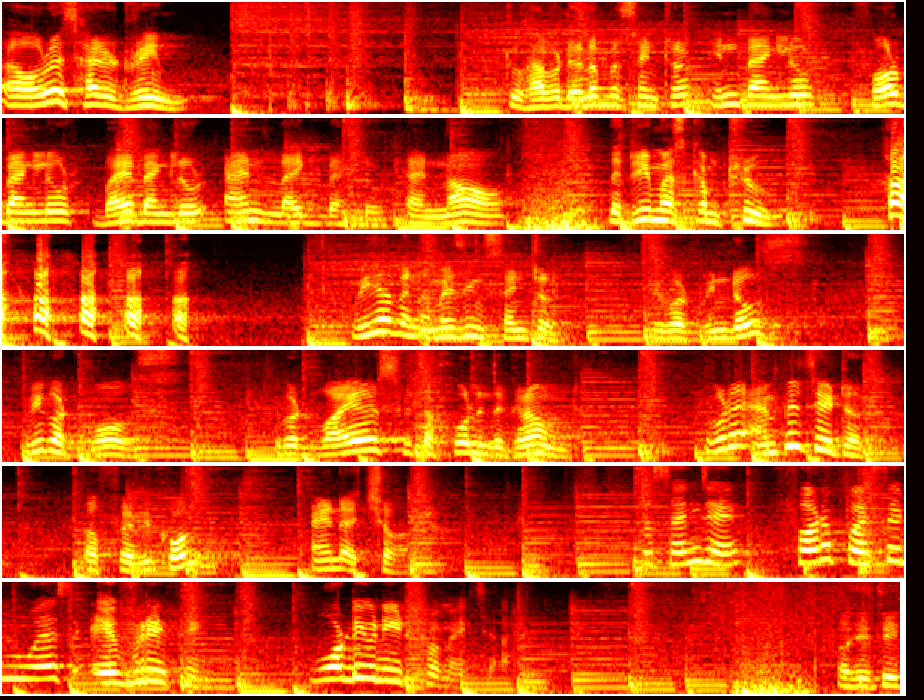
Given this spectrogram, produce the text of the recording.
I always had a dream to have a development center in Bangalore, for Bangalore, by Bangalore, and like Bangalore. And now the dream has come true. we have an amazing center. We got windows, we got walls, we got wires with a hole in the ground, we got an amphitheater, a Fevicol, and a chart. So, Sanjay, for a person who has everything, what do you need from HR? Aditi,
